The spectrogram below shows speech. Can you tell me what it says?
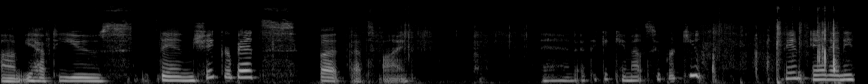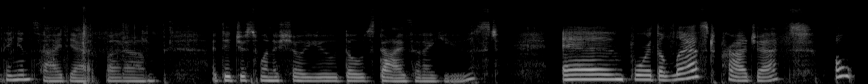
Um, you have to use thin shaker bits, but that's fine. And I think it came out super cute. I Didn't add anything inside yet, but um, I did just want to show you those dies that I used. And for the last project, oh,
